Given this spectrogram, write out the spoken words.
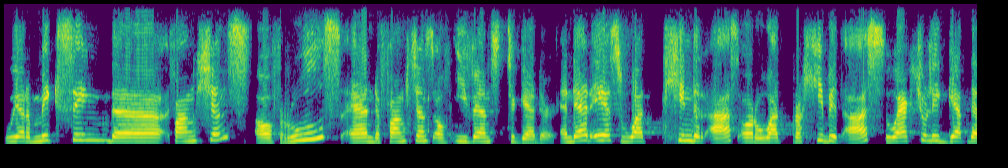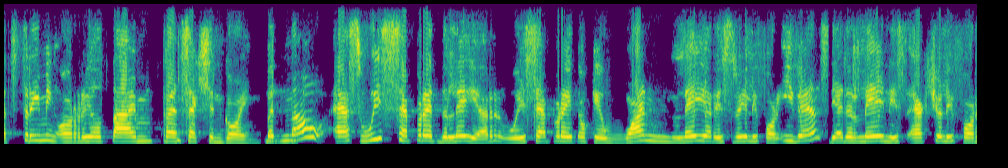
we are mixing the functions of rules and the functions of events together. And that is what hinder us or what prohibit us to actually get that streaming or real-time transaction going. But mm. now as we separate the layer, we separate, okay, one layer is really for events, the other lane is actually for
